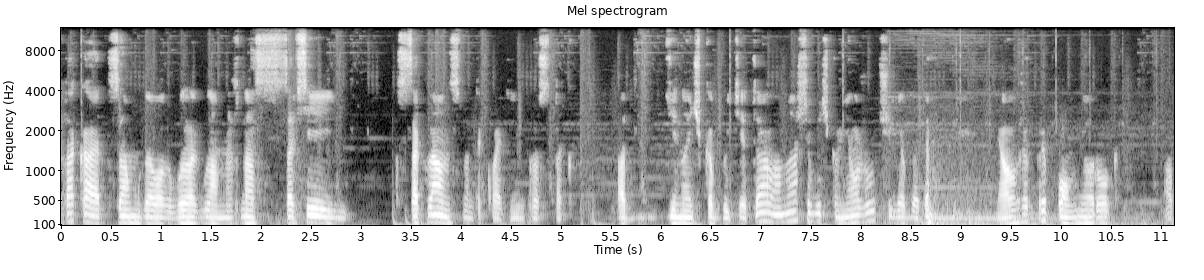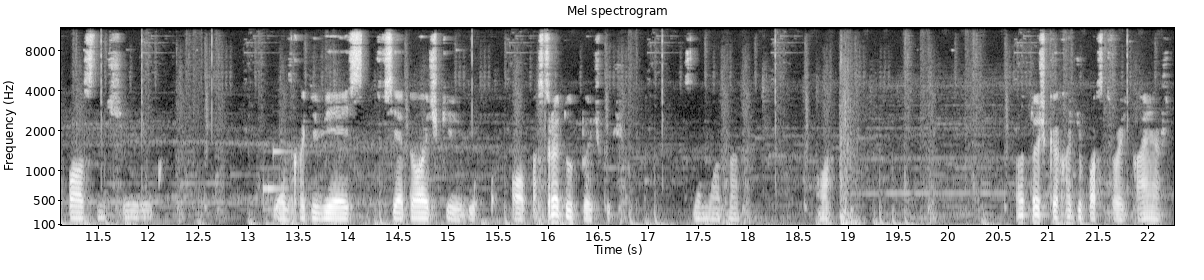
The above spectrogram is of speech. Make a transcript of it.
атака это самое было главное. Нужно со всей сокланцем атаковать, а не просто так одиночка быть. Это главная ошибочка. Меня уже учили об этом. Я уже припомню урок. Опасный урок. Я захотел весь все точки. О, построй тут точку еще. Если можно. О. Вот точка я хочу построить, конечно.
